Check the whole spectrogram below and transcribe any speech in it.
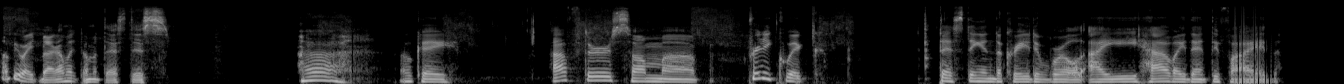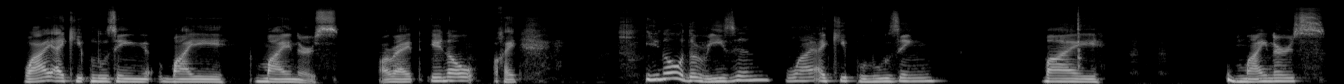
I'll be right back. I'm gonna, I'm gonna test this. Ah, okay. After some uh, pretty quick testing in the creative world, I have identified why I keep losing my miners. Alright, you know, okay. You know the reason why I keep losing my miners?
